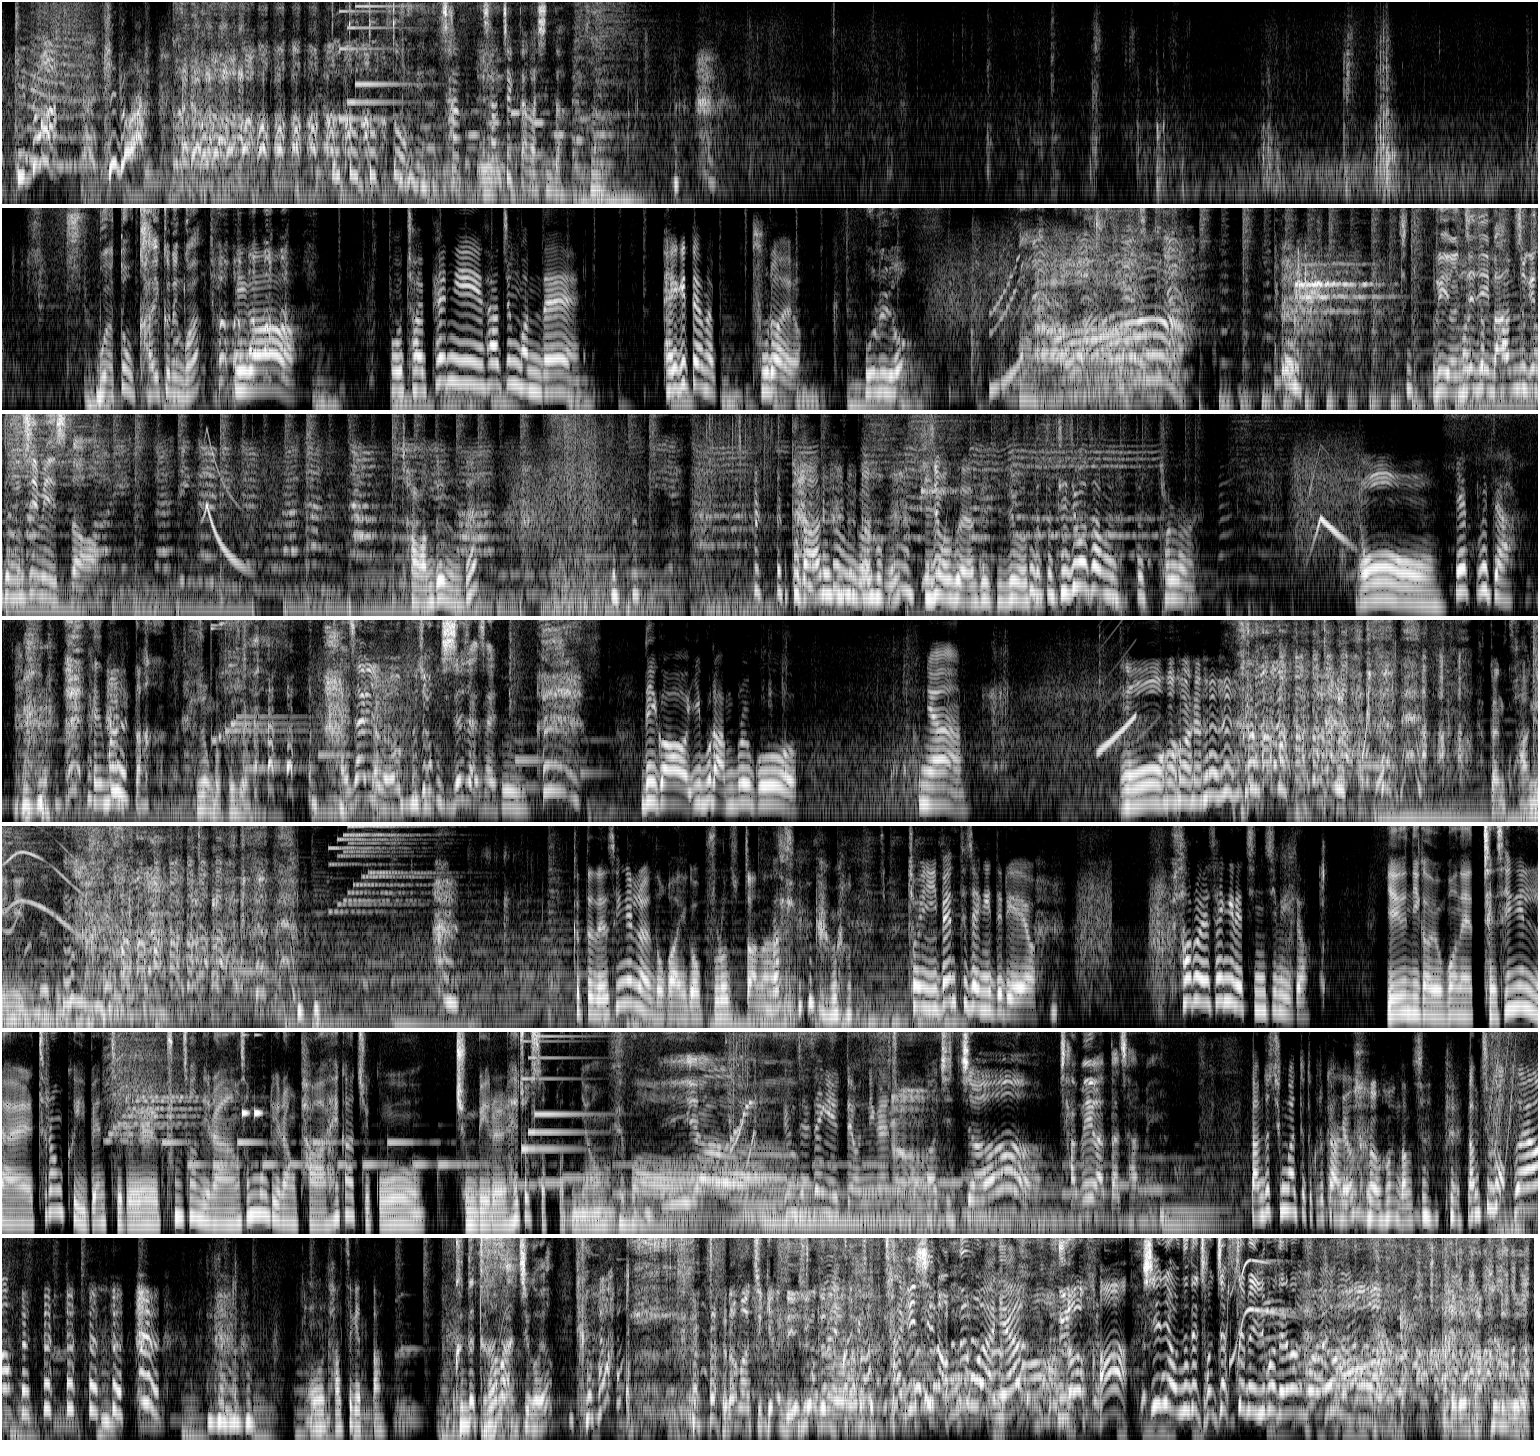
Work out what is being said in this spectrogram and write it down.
기동아! 기동아! 또 또 또또산 산책 당하신다. 뭐야 또 가위 끄는 거야? 이거 뭐 저희 팬이 사준 건데 대기 때문에 불어요. 뭐를요? 우리 연진이 마음속에 동심이 있어. 잘 안 되는데? 더 나한테 오는 거 같아. 뒤집어서 해야 돼 뒤집어서. 근데 또 뒤집어서 하면 또 절로 오. 예쁘자. 해맑다. 표정 봐 표정. 잘 살려. 표정 진짜 잘 살려. 근데 이거 입으로 안 불고 그냥 오. 약간 광인이 있네 보니까. 그때 내 생일날 너가 이거 불어줬잖아. 그거. 저희 이벤트쟁이들이에요. 서로의 생일에 진심이죠. 예은이가 요번에 제 생일날 트렁크 이벤트를 풍선이랑 선물이랑 다 해가지고 준비를 해줬었거든요. 대박. 이야. 이건 제 생일 때 언니가 해준 거. 아, 진짜? 자매 같다 자매. 남자친구한테도 그렇게 안 해요? 남친한테 남친구 없어요? 오늘 다 쓰겠다. 근데 드라마 안 찍어요? 드라마 찍기 한 4시간 들어가고. 자기 신 없는 거 아니야? 아, 씬이 없는데 전착 시점에 일부러 내려간 거예요? 일단 오늘 다 풀르고.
